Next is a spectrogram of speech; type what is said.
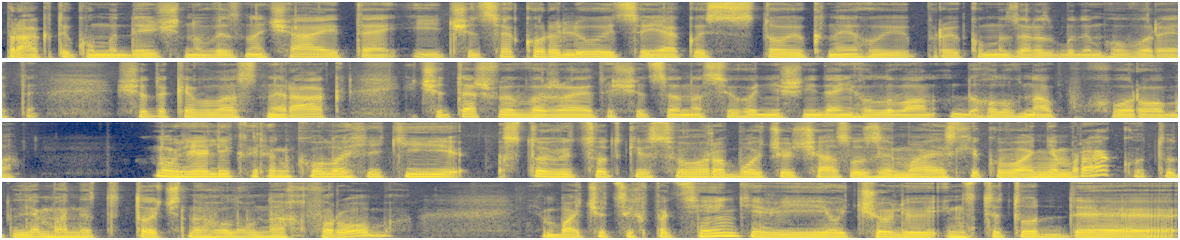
практику медичну визначаєте, і чи це корелюється якось з тою книгою, про яку ми зараз будемо говорити? Що таке власне рак, і чи теж ви вважаєте, що це на сьогоднішній день голова, головна хвороба? Ну, я лікар-онколог, який 100% свого робочого часу займається лікуванням раку, то для мене це точно головна хвороба. Я бачу цих пацієнтів і очолюю інститут, де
